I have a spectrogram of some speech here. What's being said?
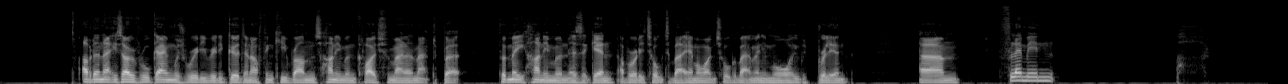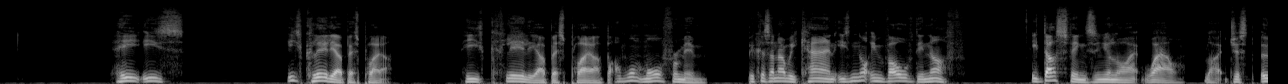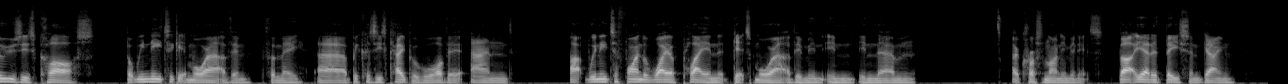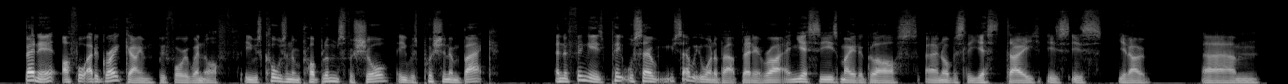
other than that, his overall game was really, really good, and I think he runs Honeyman close for man of the match. But for me, Honeyman, as again, I've already talked about him. I won't talk about him anymore. He was brilliant. Um, Flemming, he, he's he's clearly our best player. He's clearly our best player, but I want more from him because I know he can. He's not involved enough. He does things, and you're like, wow, like just oozes class. But we need to get more out of him for me uh, because he's capable of it, and uh, we need to find a way of playing that gets more out of him in in in um, across 90 minutes. But he had a decent game. Bennett, I thought had a great game before he went off. He was causing them problems for sure. He was pushing them back. And the thing is, people say you say what you want about Bennett, right? And yes, he is made of glass. And obviously, yesterday is is you know um,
